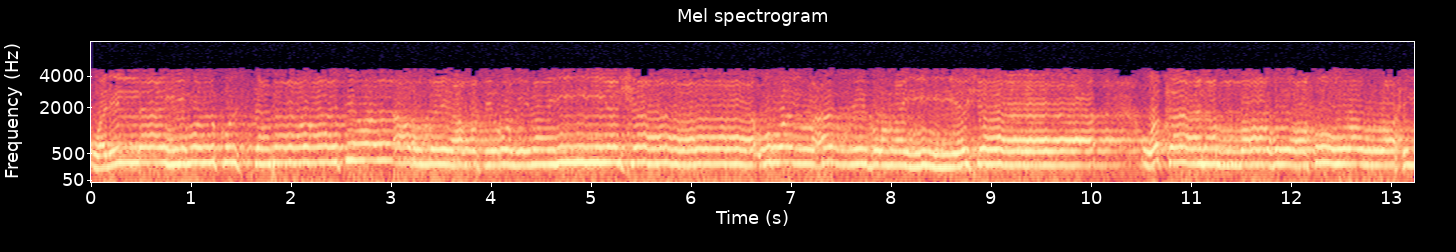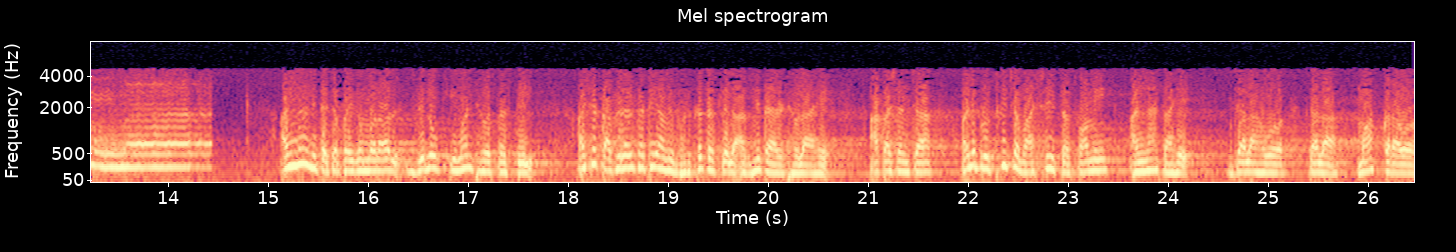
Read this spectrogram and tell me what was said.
ولله ملك السماوات والأرض يغفر لمن يشاء ويعذب من يشاء وكان الله غفورا رحيما अल्लाह आणि त्याच्या पैगंबरावर जे लोक इमान ठेवत नसतील अशा काफिरांसाठी आम्ही भडकत असलेला अग्नी तयार ठेवला आहे आकाशांच्या आणि पृथ्वीच्या बादशाहीचा स्वामी अल्लाच आहे ज्याला हवं त्याला माफ करावं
